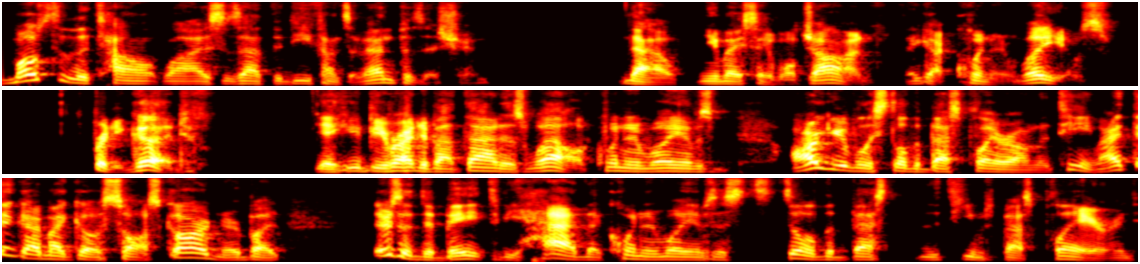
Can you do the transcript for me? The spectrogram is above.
most of the talent lies, is at the defensive end position. Now, you may say, well, John, they got Quinnen Williams. It's pretty good. Yeah, you'd be right about that as well. Quinnen Williams, arguably still the best player on the team. I think I might go Sauce Gardner, but there's a debate to be had that Quinnen Williams is still the best, the team's best player. And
